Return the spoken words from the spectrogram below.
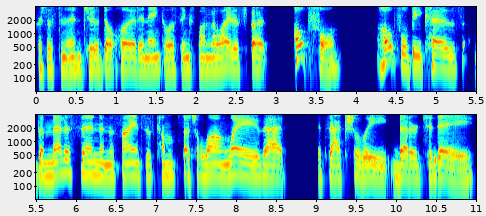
persistent into adulthood, and ankylosing spondylitis, but hopeful, hopeful because the medicine and the science has come such a long way that it's actually better today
